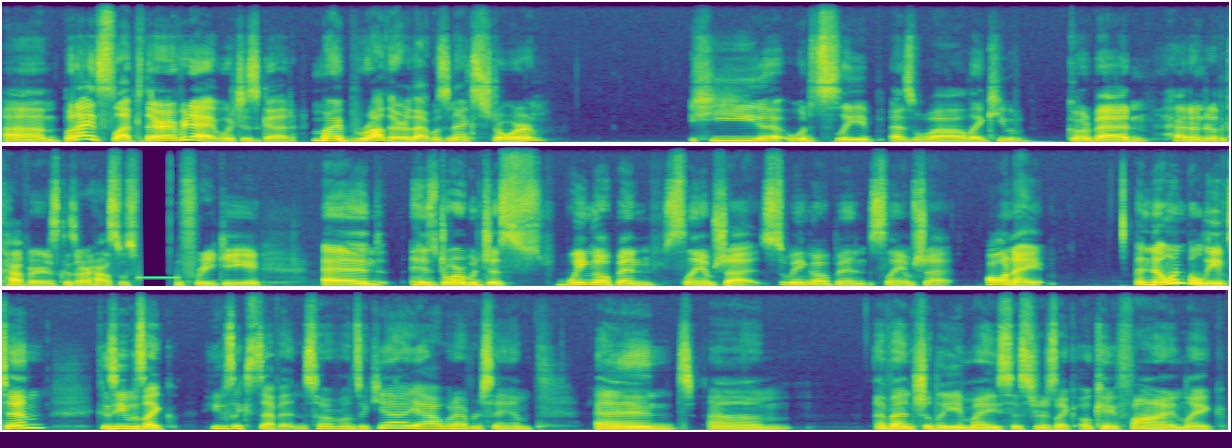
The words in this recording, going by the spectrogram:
Um, but i had slept there every day which is good. My brother that was next door he would sleep as well. Like he would go to bed head under the covers because our house was freaky and his door would just swing open, slam shut, swing open, slam shut all night. And no one believed him because he was like he was like 7. So everyone's like, "Yeah, yeah, whatever, Sam." And um eventually my sister's like, "Okay, fine, like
